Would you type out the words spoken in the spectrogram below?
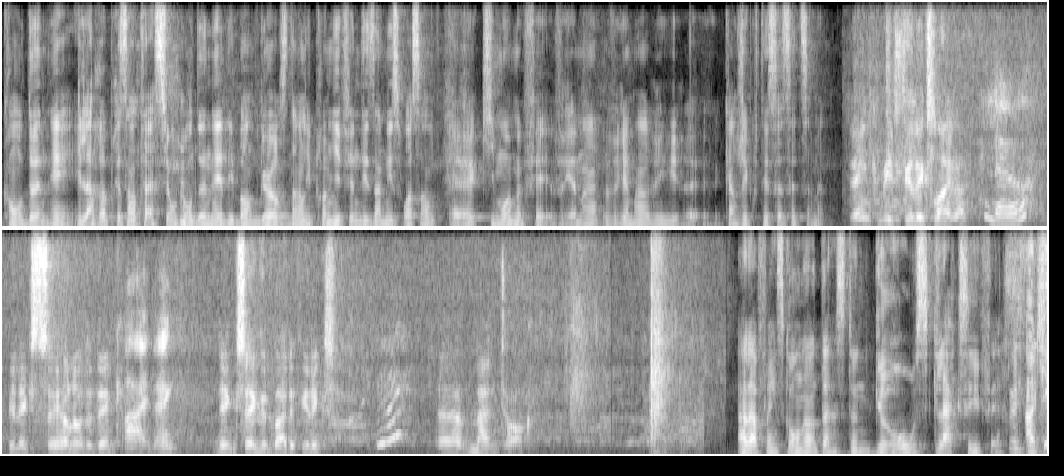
qu'on donnait et la représentation qu'on donnait des Bond Girls dans les premiers films des années 60, euh, qui, moi, me fait vraiment, vraiment rire euh, quand j'écoutais ça cette semaine. Dink, meet Felix Leiter. Hello. Felix, say hello to Dink. Hi, Dink. Dink, say goodbye to Felix. Uh, man talk. À la fin, ce qu'on entend, c'est une grosse claque ses fesses. Ok!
